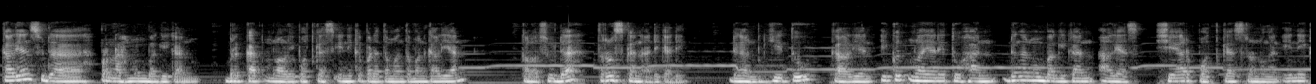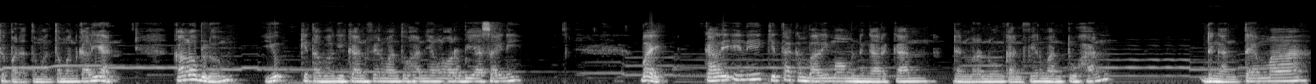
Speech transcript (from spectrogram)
kalian sudah pernah membagikan berkat melalui podcast ini kepada teman-teman kalian? Kalau sudah, teruskan adik-adik. Dengan begitu, kalian ikut melayani Tuhan dengan membagikan alias share podcast renungan ini kepada teman-teman kalian. Kalau belum, yuk kita bagikan firman Tuhan yang luar biasa ini. Baik, kali ini kita kembali mau mendengarkan dan merenungkan firman Tuhan dengan tema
